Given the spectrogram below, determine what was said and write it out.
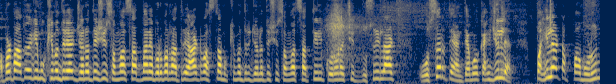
आपण पाहतोय की मुख्यमंत्री आज जनतेशी संवाद साधणार आहे. बरोबर रात्री आठ वाजता मुख्यमंत्री जनतेशी संवाद साधतील. कोरोनाची दुसरी लाट ओसरते आणि त्यामुळे काही जिल्ह्यात पहिला टप्पा म्हणून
